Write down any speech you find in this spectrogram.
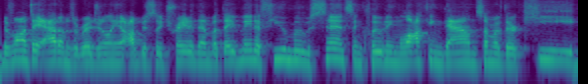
Davante Adams originally, obviously traded them, but they've made a few moves since, including locking down some of their key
